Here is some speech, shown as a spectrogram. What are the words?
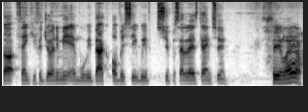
thank you for joining me, and we'll be back obviously with Super Saturday's game soon. See you later.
